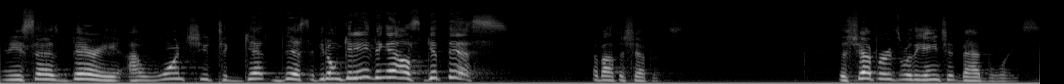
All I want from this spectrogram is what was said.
And he says, Barry, I want you to get this. If you don't get anything else, get this about the shepherds. The shepherds were the ancient bad boys.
